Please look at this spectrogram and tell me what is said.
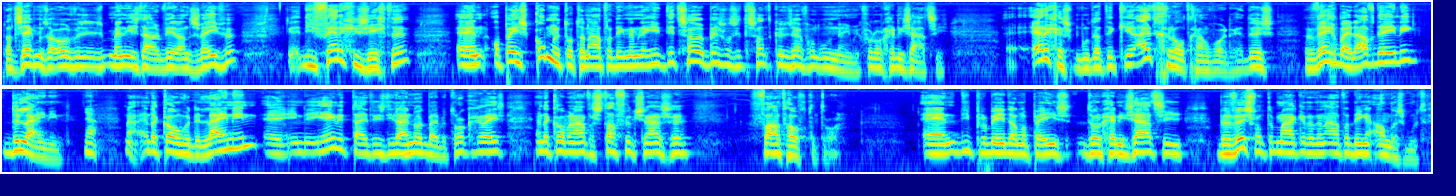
dat zegt men zo over, men is daar weer aan het zweven. Die vergezichten. En opeens komt men tot een aantal dingen. Dan denk je, dit zou best wel interessant kunnen zijn voor een onderneming, voor de organisatie. Uh, ergens moet dat een keer uitgerold gaan worden. Dus weg bij de afdeling, de lijn in. Ja. Nou, en dan komen we de lijn in. Uh, in de hele tijd is die lijn nooit bij betrokken geweest. En dan komen een aantal staffunctionarissen van het hoofdkantoor. En die probeer dan opeens de organisatie bewust van te maken dat een aantal dingen anders moeten.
